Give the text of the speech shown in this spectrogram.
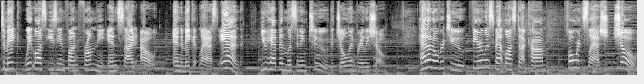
to make weight loss easy and fun from the inside out and to make it last. And you have been listening to The JoLynn Braley Show. Head on over to fearlessfatloss.com forward slash show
